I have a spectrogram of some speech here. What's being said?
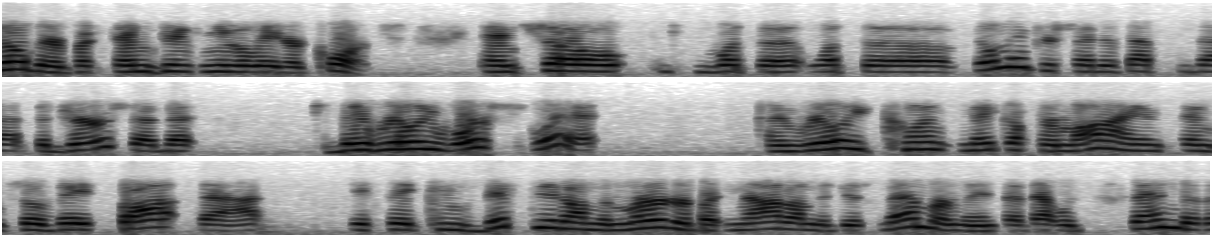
killed her but then didn't mutilate her corpse? And so what the what the filmmaker said is that that the juror said that they really were split and really couldn't make up their minds and so they thought that if they convicted on the murder but not on the dismemberment that that would send a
